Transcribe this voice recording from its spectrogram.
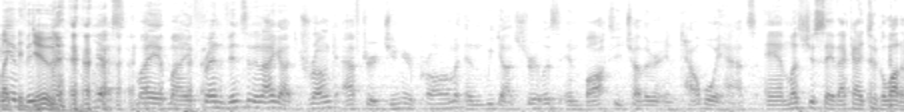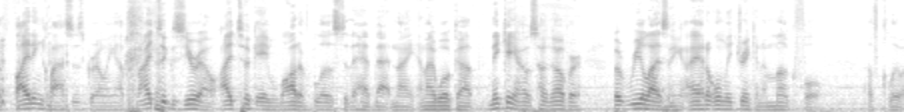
Me Like and the dude. yes, my my friend Vincent and I got drunk after junior prom, and we got shirtless and boxed each other in cowboy hats. And let's just say that guy took a lot of fighting classes growing up. And I took zero. I took a lot of blows to the head that night, and I woke up thinking I was hungover, but realizing I had only drinking a mug full of Kahlua.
